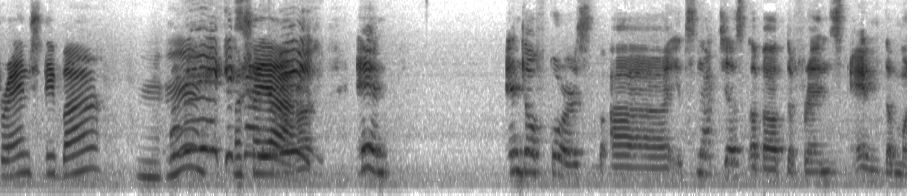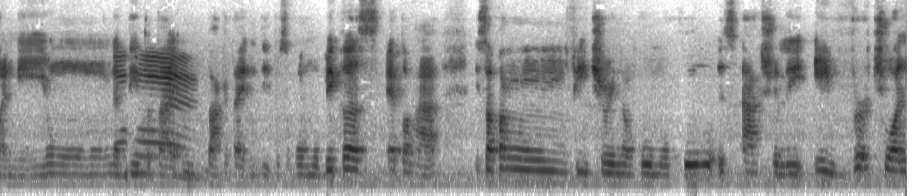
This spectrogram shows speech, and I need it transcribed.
friends, di ba? Correct, Masaya. exactly. And and of course, uh, it's not just about the friends and the money yung nandito Mhm. tayo, bakit tayo nandito sa Kumu. Because eto ha, isa pang feature ng Kumu, Kumu is actually a virtual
